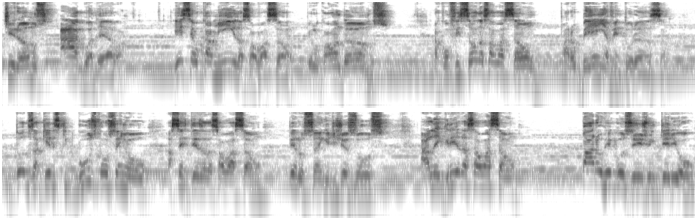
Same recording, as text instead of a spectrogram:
Tiramos água dela. Esse é o caminho da salvação, pelo qual andamos. A confissão da salvação para o bem-aventurança. Todos aqueles que buscam o Senhor, a certeza da salvação pelo sangue de Jesus, a alegria da salvação para o regozijo interior,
